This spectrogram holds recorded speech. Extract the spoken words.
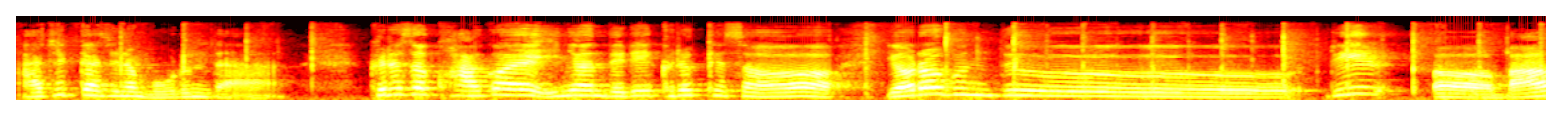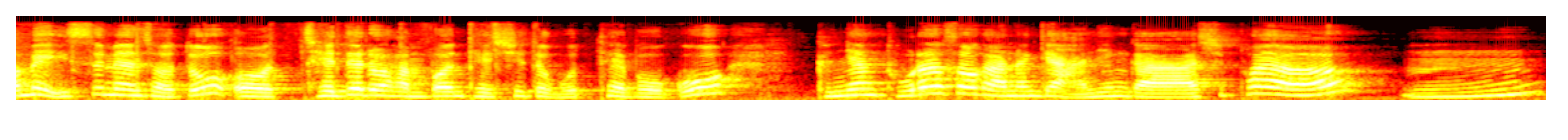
아직까지는 모른다. 그래서 과거의 인연들이 그렇게 해서 여러분들이 어, 마음에 있으면서도 어, 제대로 한번 대시도 못 해보고 그냥 돌아서 가는 게 아닌가 싶어요. 음.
